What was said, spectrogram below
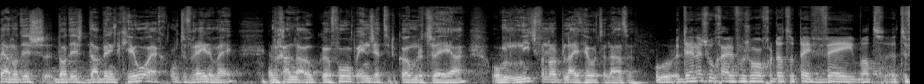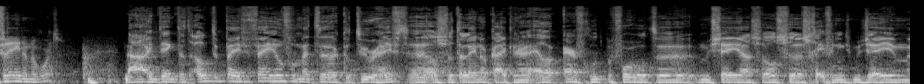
Ja, dat is, dat is, daar ben ik heel erg ontevreden mee. En we gaan daar ook eh, voor op inzetten de komende twee jaar... om niets van dat beleid heel te laten. Dennis, hoe ga je ervoor zorgen dat de PVV wat eh, tevredener wordt? Nou, ik denk dat ook de PVV heel veel met uh, cultuur heeft. Uh, als we het alleen al kijken naar erfgoed, bijvoorbeeld uh, musea zoals uh, Schevenings Museum,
